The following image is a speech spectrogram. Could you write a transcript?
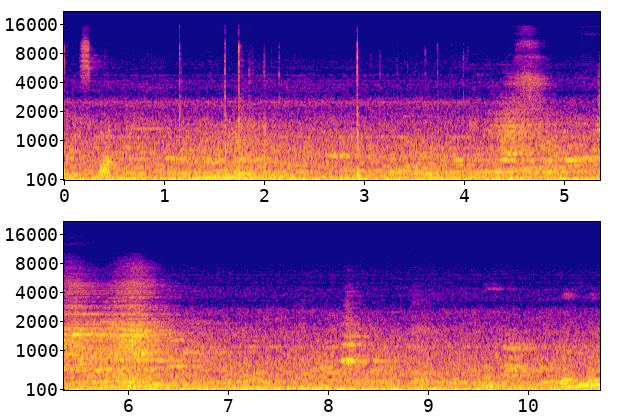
That's good. Mhm.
